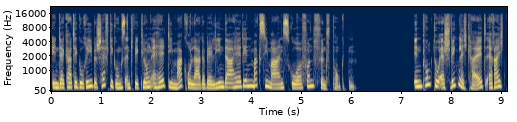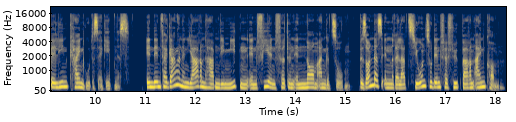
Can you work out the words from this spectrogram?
In der Kategorie Beschäftigungsentwicklung erhält die Makrolage Berlin daher den maximalen Score von fünf Punkten. In puncto Erschwinglichkeit erreicht Berlin kein gutes Ergebnis. In den vergangenen Jahren haben die Mieten in vielen Vierteln enorm angezogen, besonders in Relation zu den verfügbaren Einkommen.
